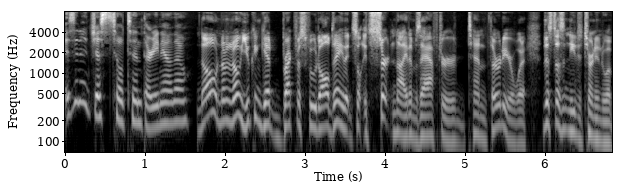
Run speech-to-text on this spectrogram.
Isn't it just till 10:30 now though? No, no, no, no. You can get breakfast food all day. It's, it's certain items after ten thirty or whatever. This doesn't need to turn into a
